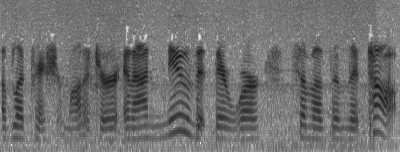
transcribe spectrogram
a blood pressure monitor, and I knew that there were some of them that talked.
